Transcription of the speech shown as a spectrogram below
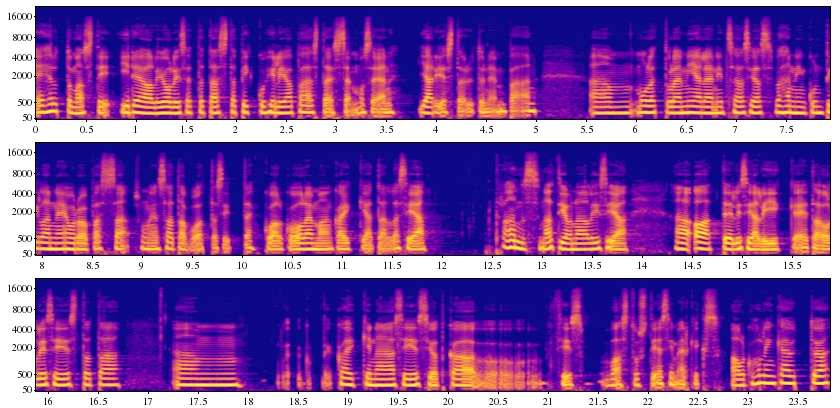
ehdottomasti ideaali olisi, että tästä pikkuhiljaa päästäisiin semmoiseen järjestäytyneempään Ähm, mulle tulee mieleen itse asiassa vähän niin kuin tilanne Euroopassa suunnilleen sata vuotta sitten, kun alkoi olemaan kaikkia tällaisia transnationaalisia äh, aatteellisia liikkeitä. Oli siis tota, ähm, kaikki nämä siis, jotka siis vastusti esimerkiksi alkoholin käyttöä,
